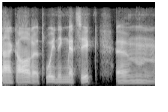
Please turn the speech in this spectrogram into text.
encore euh, trop énigmatique. Euh...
